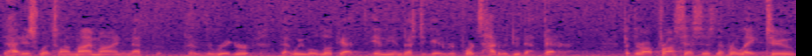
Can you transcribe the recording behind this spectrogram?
That is what's on my mind, and that's the, the, the rigor that we will look at in the investigative reports. How do we do that better? But there are processes that relate to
